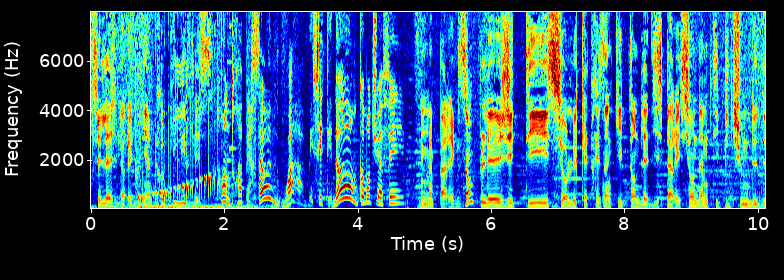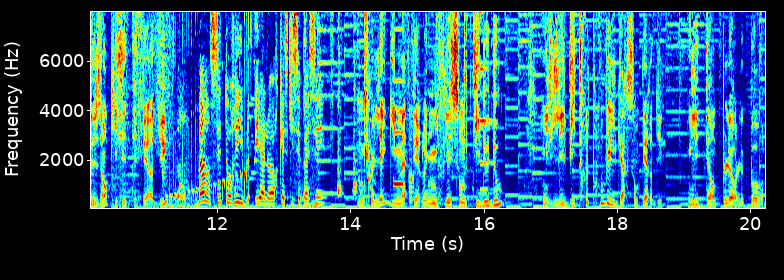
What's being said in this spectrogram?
ceux-là, je leur ai bien croqué les fesses. 33 personnes Waouh, mais c'est énorme Comment tu as fait? Mais par exemple, j'étais sur le cas très inquiétant de la disparition d'un petit pitchoun de 2 ans qui s'était perdu. Mince, c'est horrible Et alors, qu'est-ce qui s'est passé? Mon collègue, il m'a fait renifler son petit doudou. Et je l'ai vite retrouvé, le garçon perdu. Il était en pleurs, le pauvre.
